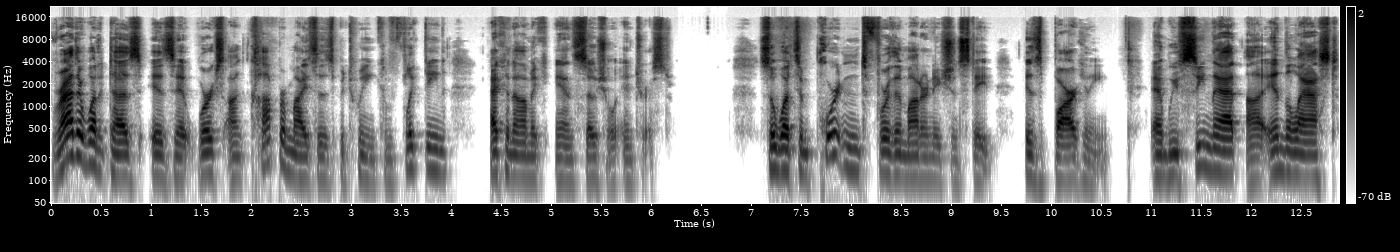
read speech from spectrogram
Rather, what it does is it works on compromises between conflicting economic and social interest. So, what's important for the modern nation state is bargaining. And we've seen that uh, in the last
